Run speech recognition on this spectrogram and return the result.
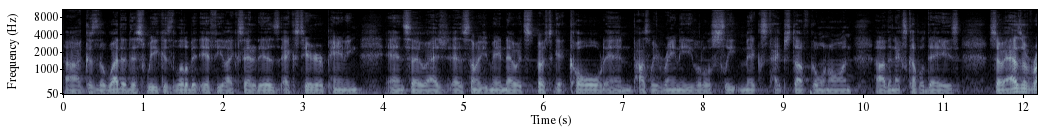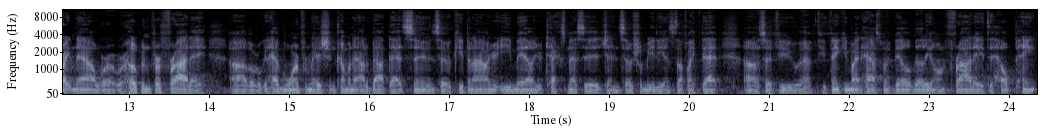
because uh, the weather this week is a little bit iffy. Like I said, it is exterior painting, and so as, as some of you may know, it's supposed to get cold and possibly rainy, little sleet mix type stuff going on uh, the next couple days. So as of right now, we're, we're hoping for Friday, uh, but we're going to have more information coming out about that soon. So keep an eye on your email, your text message, and social media and stuff like that. Uh, so if you if you think you might have some availability on Friday to help paint.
